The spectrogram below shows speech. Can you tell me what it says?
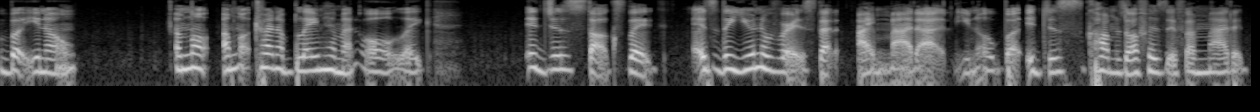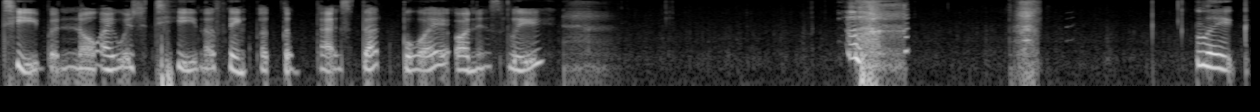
But, you know, I'm not I'm not trying to blame him at all. Like it just sucks. Like it's the universe that I'm mad at, you know, but it just comes off as if I'm mad at T. But no, I wish T nothing but the best. That boy, honestly. like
